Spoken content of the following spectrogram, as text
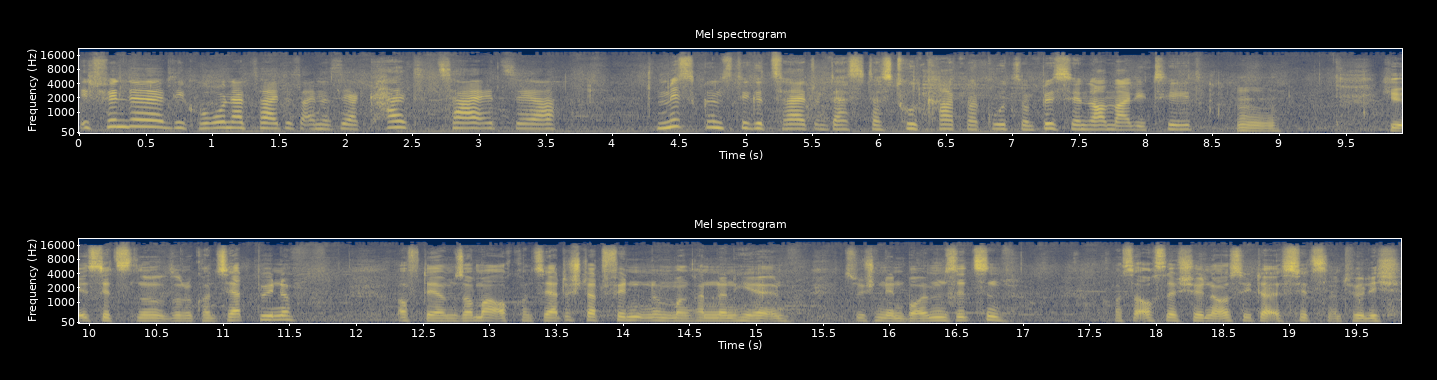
ich finde, die Corona-Zeit ist eine sehr kalte Zeit, sehr missgünstige Zeit und das, das tut gerade mal gut, so ein bisschen Normalität. Hier ist jetzt so so eine Konzertbühne, auf der im Sommer auch Konzerte stattfinden und man kann dann hier in, zwischen den Bäumen sitzen, was auch sehr schön aussieht. Da ist jetzt natürlich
